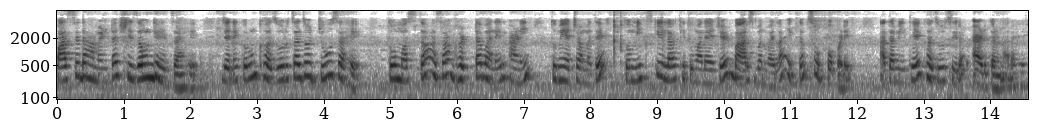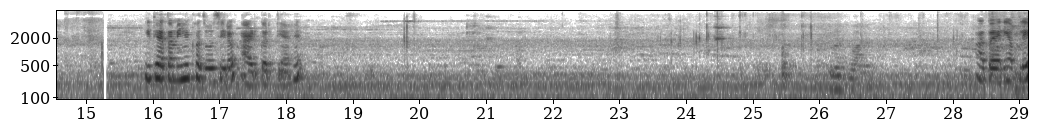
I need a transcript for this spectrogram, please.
पाच ते दहा मिनटं शिजवून घ्यायचं आहे. जेणेकरून खजूरचा जो ज्यूस आहे तो मस्त असा घट्ट बनेल आणि तुम्ही याच्यामध्ये तो मिक्स केला की तुम्हाला याचे बार्स बनवायला एकदम सोपं पडेल. आता मी इथे खजूर सिरप ॲड करणार आहे. इथे आता मी हे खजूर सिरप ॲड करते आहे. आता याने आपले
